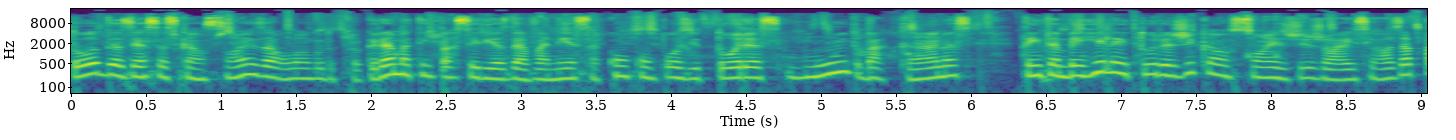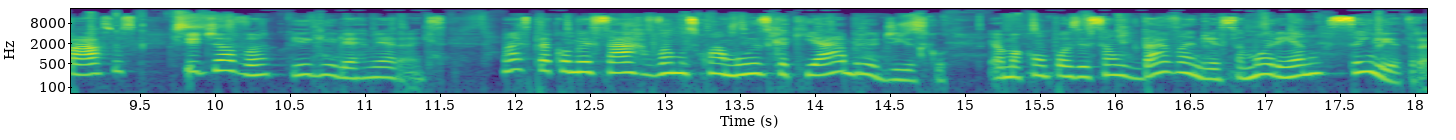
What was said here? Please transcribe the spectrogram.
todas essas canções ao longo do programa. Tem parcerias da Vanessa com compositoras muito bacanas. Tem também releituras de canções de Joyce Rosa Passos, de Javan e Guilherme Arantes. Mas para começar, vamos com a música que abre o disco. É uma composição da Vanessa Moreno, sem letra.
